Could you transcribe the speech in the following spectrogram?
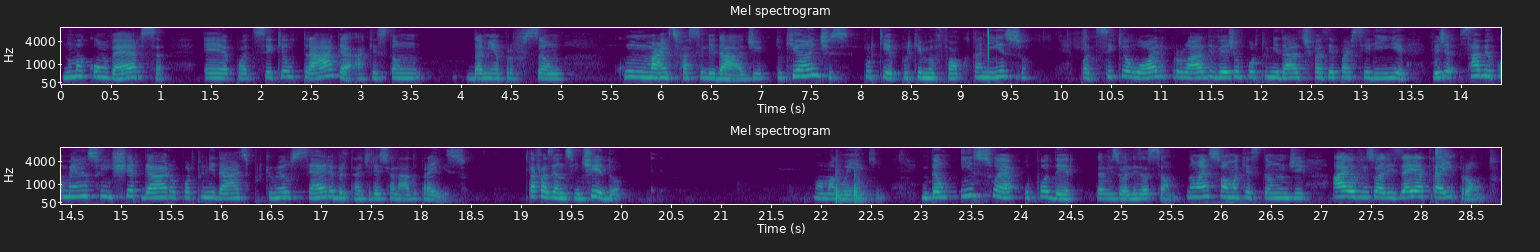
numa conversa, é, pode ser que eu traga a questão da minha profissão com mais facilidade do que antes. Por quê? Porque meu foco está nisso. Pode ser que eu olhe para o lado e veja oportunidade de fazer parceria. Veja, sabe, eu começo a enxergar oportunidades porque o meu cérebro está direcionado para isso. Tá fazendo sentido? Uma aguinha aqui. Então, isso é o poder da visualização. Não é só uma questão de, ah, eu visualizei, atraí, pronto.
